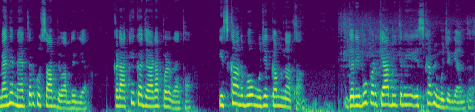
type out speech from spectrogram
मैंने मेहतर को साफ़ जवाब दे दिया। कड़ाके का जाड़ा पड़ रहा था। इसका अनुभव मुझे कम ना था। गरीबों पर क्या बीत रही इसका भी मुझे ज्ञान था।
